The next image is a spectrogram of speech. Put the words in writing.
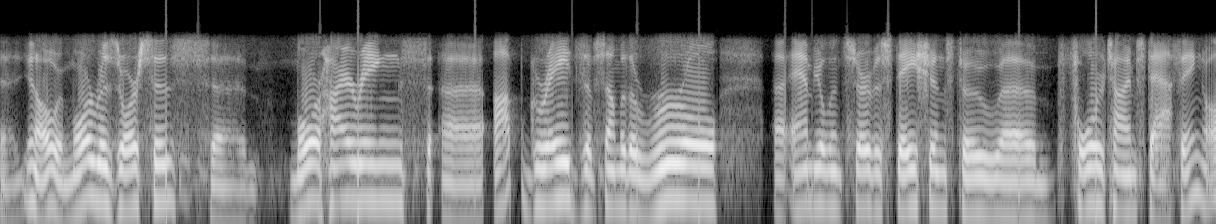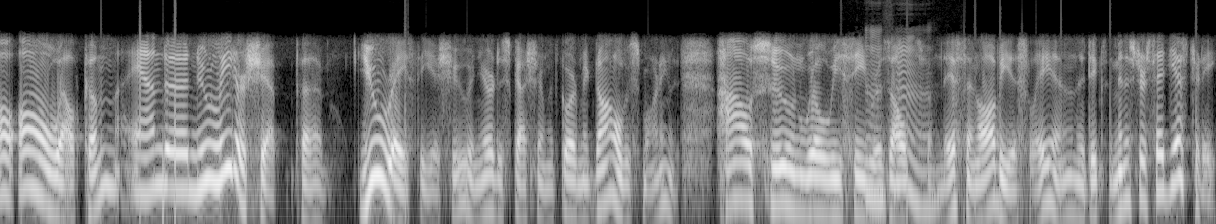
uh, you know, more resources, uh, more hirings, uh, upgrades of some of the rural uh, ambulance service stations to um, fuller time staffing, all, all welcome, and uh, new leadership. Uh, you raised the issue in your discussion with Gordon McDonald this morning. How soon will we see results from this? And obviously, and the Dix- minister said yesterday,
